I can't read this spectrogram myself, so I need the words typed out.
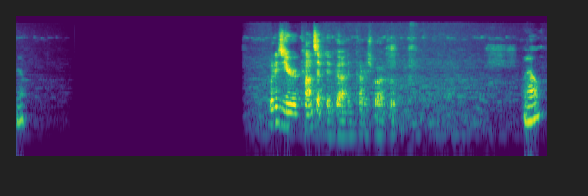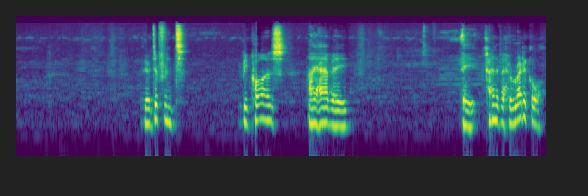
You know? What is your concept of God and Kadosh Baruch Hu? Well, they're different because I have a a kind of a heretical,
